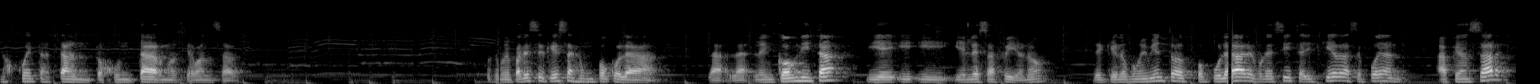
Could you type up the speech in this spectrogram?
nos cuesta tanto juntarnos y avanzar? Porque me parece que esa es un poco la, incógnita y, el desafío, ¿no? De que los movimientos populares, progresistas de izquierda se puedan afianzar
